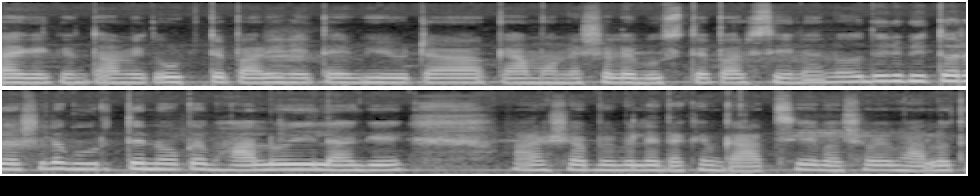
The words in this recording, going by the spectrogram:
লাগে। কিন্তু আমি তো উঠতে পারিনি, তাই ভিউটা কেমন আসলে বুঝতে পারছি না। নদীর ভিতরে আসলে ঘুরতে নৌকায় ভালোই লাগে। আর সবাই মিলে দেখেন গাছে বা সবাই ভালো থাকে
